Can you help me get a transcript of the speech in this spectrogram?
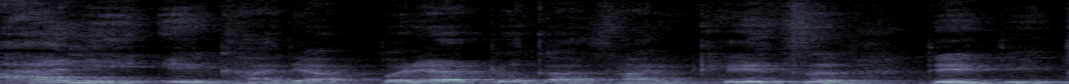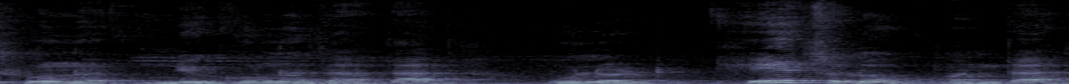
आणि एखाद्या पर्यटकासारखेच ते तिथून निघून जातात. उलट हेच लोक म्हणतात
